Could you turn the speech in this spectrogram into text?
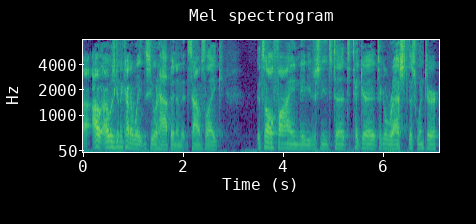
uh, I, I was going to kind of wait and see what happened, and it sounds like it's all fine. Maybe he just needs to, to take a take a rest this winter.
